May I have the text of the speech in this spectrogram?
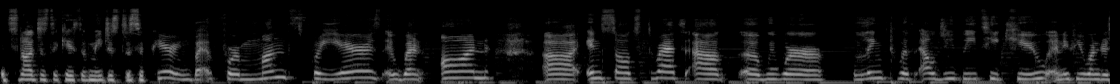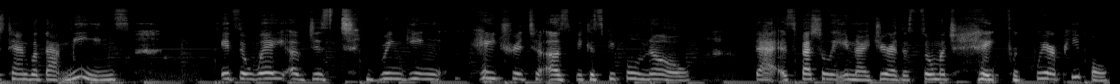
it's not just a case of me just disappearing but for months for years it went on uh insults threats uh, uh we were linked with lgbtq and if you understand what that means it's a way of just bringing hatred to us because people know that especially in Nigeria, there's so much hate for queer people.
